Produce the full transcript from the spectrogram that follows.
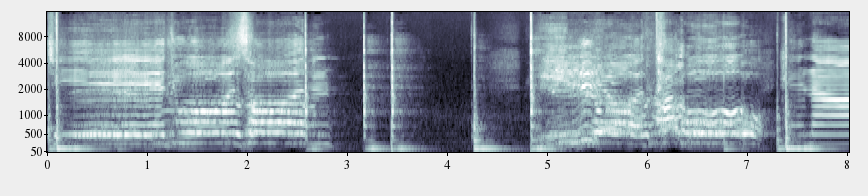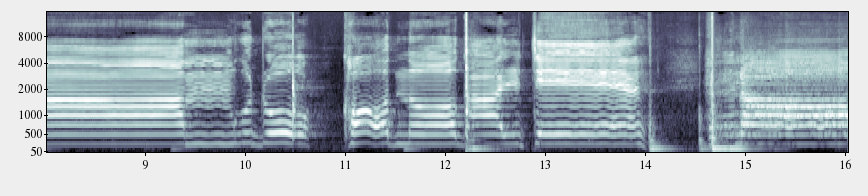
제주어선 빌려 타고. 해남으로 건너갈지 해남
